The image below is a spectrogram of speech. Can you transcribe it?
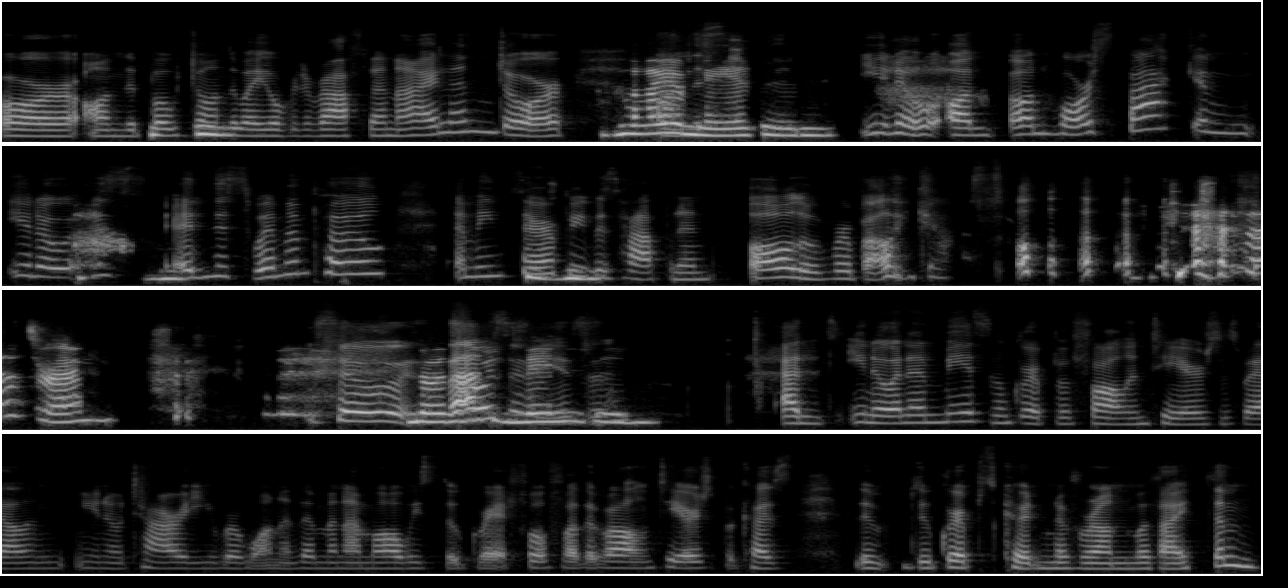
or on the boat on the mm-hmm. way over to Rathlin Island or How amazing. The, you know, on, on horseback and you know, was in the swimming pool. I mean, therapy mm-hmm. was happening all over Ballycastle. yeah, that's right. So no, that was amazing. amazing and you know an amazing group of volunteers as well and you know tara you were one of them and i'm always so grateful for the volunteers because the, the groups couldn't have run without them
